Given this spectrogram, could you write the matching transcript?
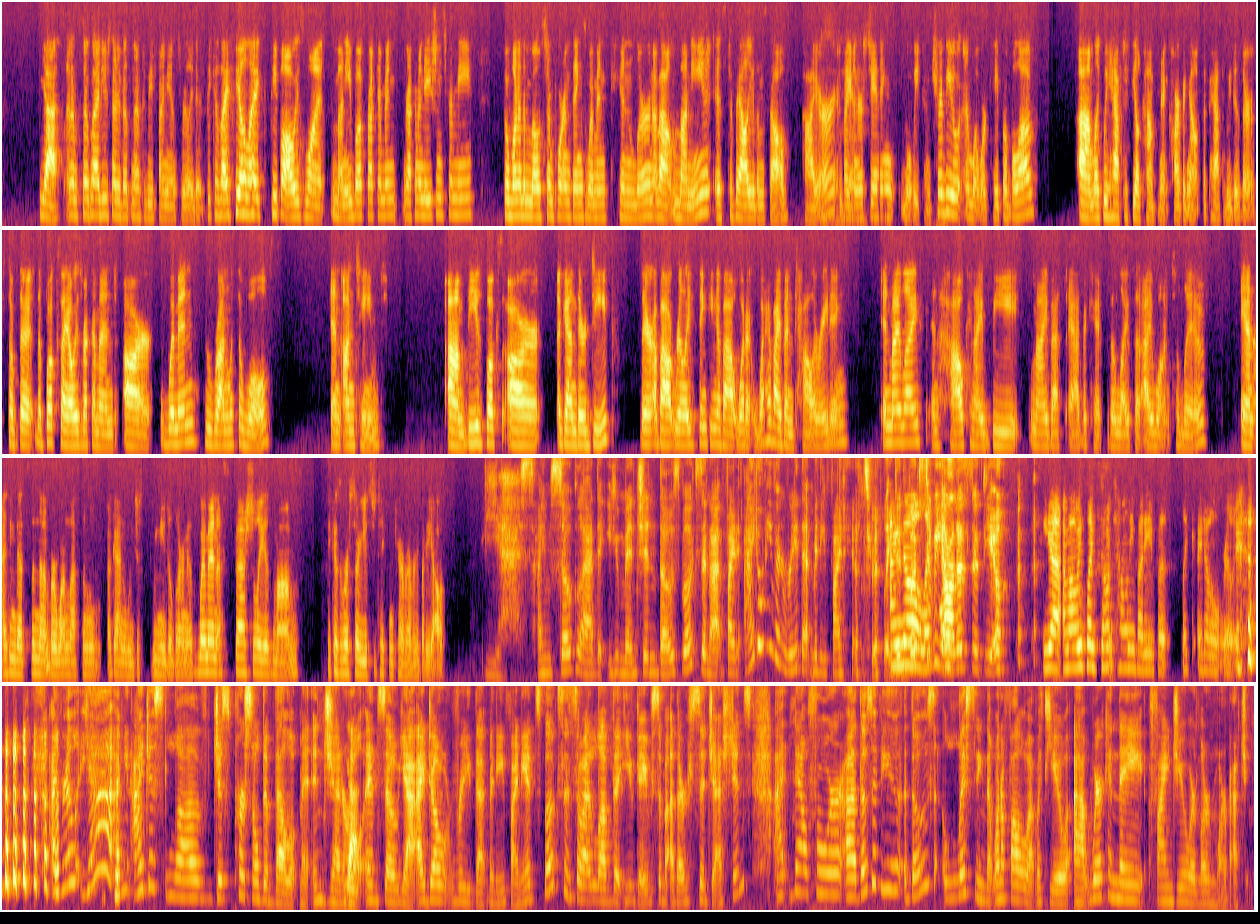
Yes, and I'm so glad you said it doesn't have to be finance related because I feel like people always want money book recommend recommendations from me. But one of the most important things women can learn about money is to value themselves higher mm-hmm. by understanding what we contribute and what we're capable of. Um, like we have to feel confident carving out the path we deserve. So the the books I always recommend are Women Who Run with the Wolves and Untamed. Um, these books are again, they're deep. They're about really thinking about what what have I been tolerating in my life and how can I be my best advocate for the life that I want to live. And I think that's the number one lesson again we just we need to learn as women, especially as moms, because we're so used to taking care of everybody else. Yes, I'm so glad that you mentioned those books and not find I don't even read that many finance related know, books like, to be I'm, honest with you. yeah, I'm always like don't tell anybody, but like I don't really. I really, yeah. I mean, I just love just personal development in general. And so, yeah, I don't read that many finance books. And so I love that you gave some other suggestions. Uh, now, for uh, those of you, those listening that want to follow up with you, uh, where can they find you or learn more about you?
